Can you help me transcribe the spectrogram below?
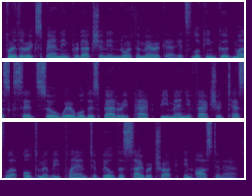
Further expanding production in North America. It's looking good Musk said. So where will this battery pack be manufactured? Tesla ultimately planned to build the Cybertruck in Austin at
